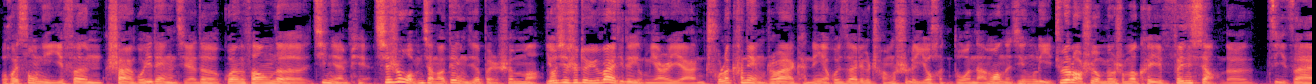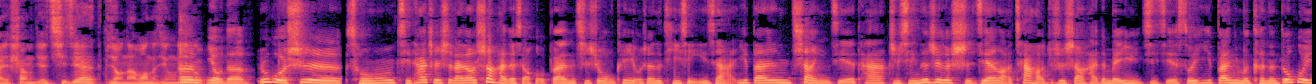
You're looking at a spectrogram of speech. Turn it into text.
我会送你一份上海国际电影节的官方的纪念品。其实我们讲到电影节本身嘛，尤其是对于外地的影迷而言，除了看电影之外，肯定也会在这个城市里有很多难忘的经历。朱伟老师有没有什么可以分享的自己在上影节期间比较难忘的经历？嗯，有的。如果是从其他城市来到上海的小伙伴，其实我们可以友善的提醒一下，一般上影节它举行的。这个时间啊，恰好就是上海的梅雨季节，所以一般你们可能都会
